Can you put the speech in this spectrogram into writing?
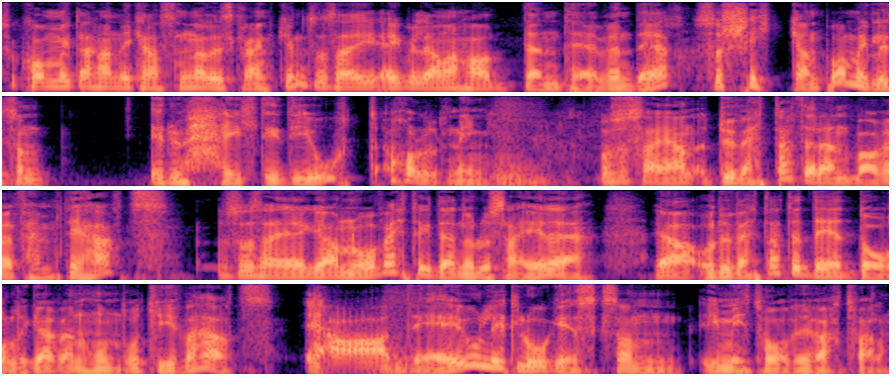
Så kom jeg til han i kassen eller i skranken, så sier jeg jeg vil gjerne ha den TV-en der. Så kikker han på meg litt sånn Er du helt idiot-holdning? Og så sier han Du vet at den bare er 50 hertz? Så sier jeg ja, nå vet jeg det når du sier det. Ja, Og du vet at det er dårligere enn 120 hertz? Ja, det er jo litt logisk, sånn i mitt hode i hvert fall.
